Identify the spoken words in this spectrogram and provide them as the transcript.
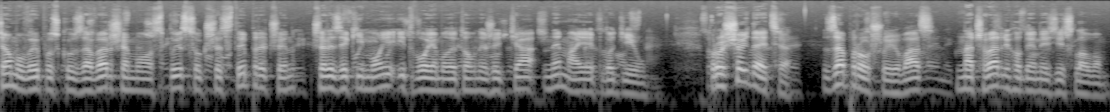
цьому випуску завершимо список шести причин, через які моє і твоє молитовне життя не має плодів. Про що йдеться? Запрошую вас на чверть години зі словом.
